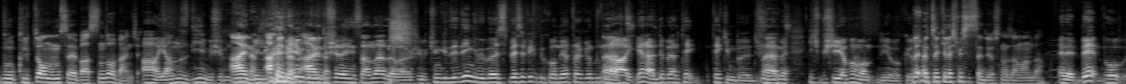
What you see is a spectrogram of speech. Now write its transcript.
bu klipte olmamın sebebi aslında o bence. Aa yalnız değilmişim. Aynen, Birlikte aynen, benim gibi aynen. düşünen insanlar da varmış gibi. Çünkü dediğin gibi böyle spesifik bir konuya takıldığında Evet. Aa, herhalde ben tek, tekim böyle düşünen Evet. ve hiçbir şey yapamam diye Ve bakıyorsun. ötekileşmiş hissediyorsun o zaman da. Evet ve bu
